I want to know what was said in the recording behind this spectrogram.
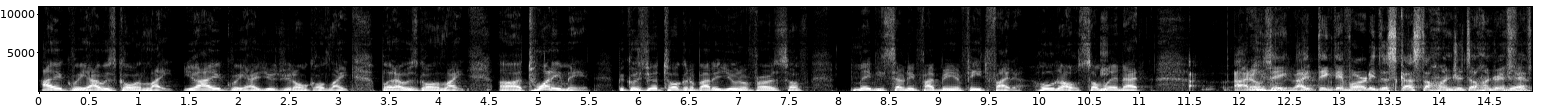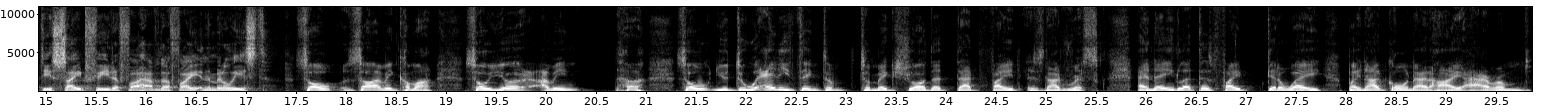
I agree. I was going light. Yeah, I agree. I usually don't go light, but I was going light. Uh, 20 million because you're talking about a universe of maybe 75 million for each fighter. Who knows? Somewhere in that. I don't Easily, think. I think they've already discussed the hundred to hundred and fifty site fee to f- have the fight in the Middle East. So, so I mean, come on. So you're, I mean, so you do anything to to make sure that that fight is not risked, and they let this fight get away by not going that high. Arum,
